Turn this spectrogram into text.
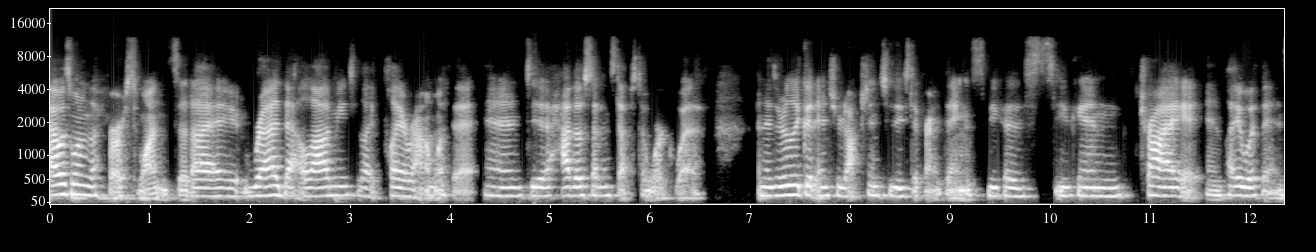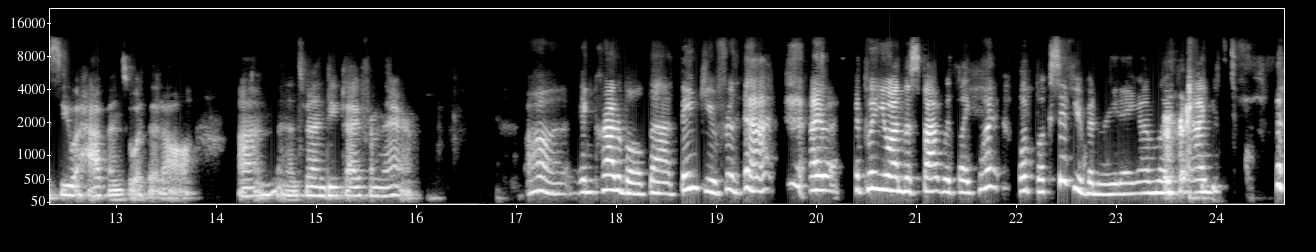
that was one of the first ones that I read that allowed me to like play around with it and to have those seven steps to work with. And it's a really good introduction to these different things because you can try it and play with it and see what happens with it all. Um, and it's been a deep dive from there. Oh, incredible. That thank you for that. I, I put you on the spot with like what what books have you been reading? I'm like. I'm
